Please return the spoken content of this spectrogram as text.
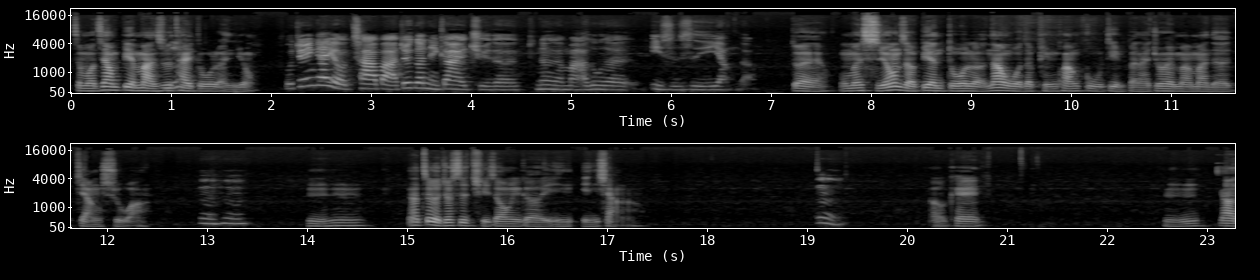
怎么这样变慢？是不是嗯太多人用？我觉得应该有差吧，就跟你刚才举的那个马路的意思是一样的。对我们使用者变多了，那我的频宽固定，本来就会慢慢的降速啊。嗯哼，嗯哼，那这个就是其中一个影影响啊。嗯 OK，嗯，那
